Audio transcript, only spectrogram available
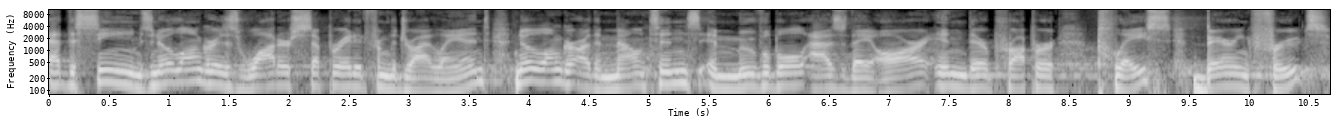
at the seams. No longer is water separated from the dry land. No longer are the mountains immovable as they are in their proper place, bearing fruit.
